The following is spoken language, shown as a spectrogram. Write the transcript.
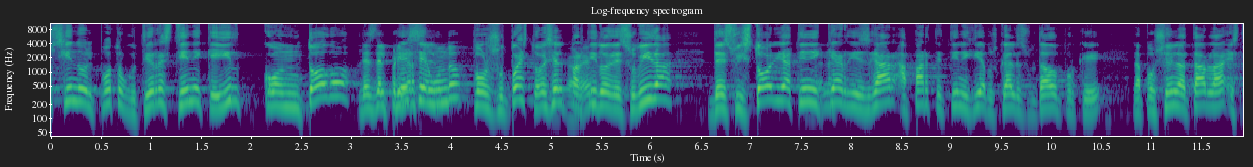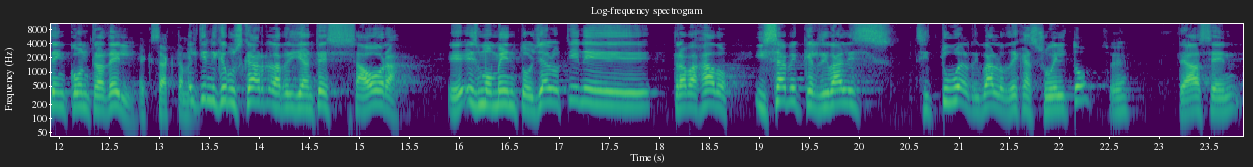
siendo el Potro Gutiérrez, tiene que ir con todo. ¿Desde el primer el- segundo? Por supuesto, es el partido de su vida, de su historia, tiene que arriesgar, aparte tiene que ir a buscar el resultado porque la posición en la tabla está en contra de él. Exactamente. Él tiene que buscar la brillantez ahora. Eh, es momento, ya lo tiene trabajado y sabe que el rival es, si tú al rival lo dejas suelto, Sí. te hacen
